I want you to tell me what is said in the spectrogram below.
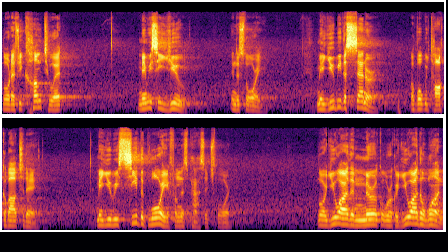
Lord, as we come to it, may we see you in the story. May you be the center of what we talk about today. May you receive the glory from this passage, Lord. Lord, you are the miracle worker. You are the one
